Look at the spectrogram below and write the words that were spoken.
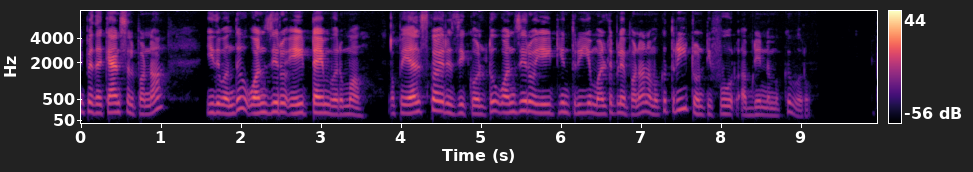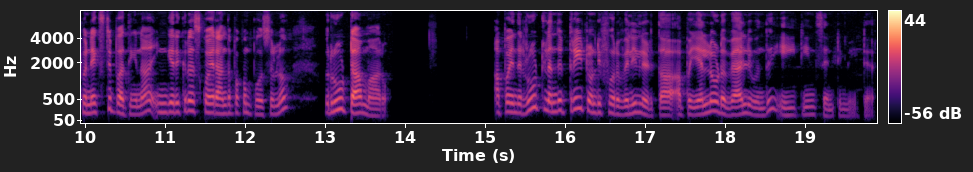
இப்போ இதை கேன்சல் பண்ணால் இது வந்து ஒன் ஜீரோ எயிட் டைம் வருமா? அப்போ L square is equal to one zero எயிட்டியும் த்ரீயும் மல்டிப்ளை பண்ணால் நமக்கு த்ரீ டுவெண்ட்டி ஃபோர் அப்படின்னு நமக்கு வரும். இப்போ நெக்ஸ்ட்டு பார்த்தீங்கன்னா இங்கே இருக்கிற ஸ்கொயர் அந்த பக்கம் போக சொல்ல ரூட்டாக மாறும். அப்போ இந்த ரூட்லேருந்து த்ரீ டுவெண்ட்டி ஃபோரை வெளியில் எடுத்தால் அப்போ எல்லோட வேல்யூ வந்து எயிட்டீன் சென்டிமீட்டர்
